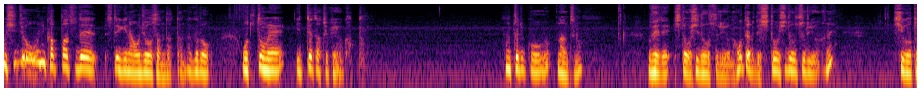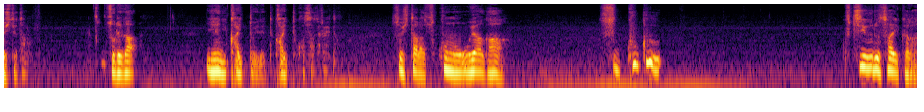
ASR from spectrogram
う非常に活発で素敵なお嬢さんだったんだけど、お勤め行ってた時はよかった。本当にこう、なんつうの？上で人を指導するような、ホテルで人を指導するようなね、仕事してたの。それが、家に帰っといでって帰ってこさせられた。そしたらそこの親が、すっごく、口うるさいから、化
